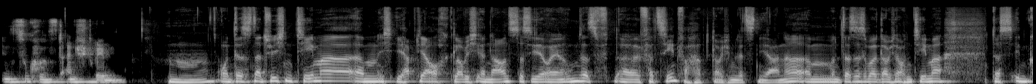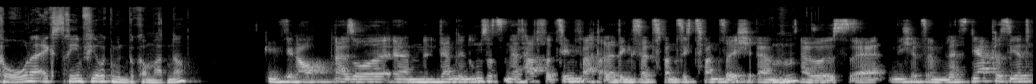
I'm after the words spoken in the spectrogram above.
in Zukunft anstreben. Mhm. Und das ist natürlich ein Thema, ähm, ich, ihr habt ja auch, glaube ich, announced, dass ihr euren Umsatz äh, verzehnfacht habt, glaube ich, im letzten Jahr. Ne? Ähm, und das ist aber, glaube ich, auch ein Thema, das in Corona extrem viel Rückenwind bekommen hat, ne? Genau, also ähm, wir haben den Umsatz in der Tat verzehnfacht, allerdings seit 2020. Ähm, mhm. Also ist äh, nicht jetzt im letzten Jahr passiert.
